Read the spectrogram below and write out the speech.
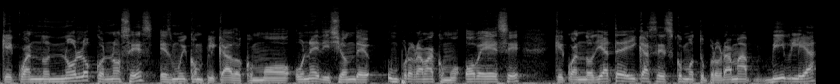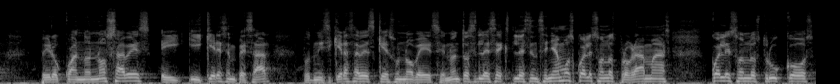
que cuando no lo conoces es muy complicado, como una edición de un programa como OBS, que cuando ya te dedicas es como tu programa Biblia, pero cuando no sabes y, quieres empezar, pues ni siquiera sabes qué es un OBS, ¿no? Entonces les, les enseñamos cuáles son los programas, cuáles son los trucos.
